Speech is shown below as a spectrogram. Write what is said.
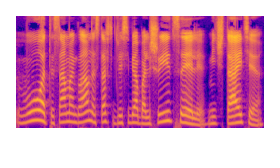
Вот, и самое главное, ставьте для себя большие цели, мечтайте,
